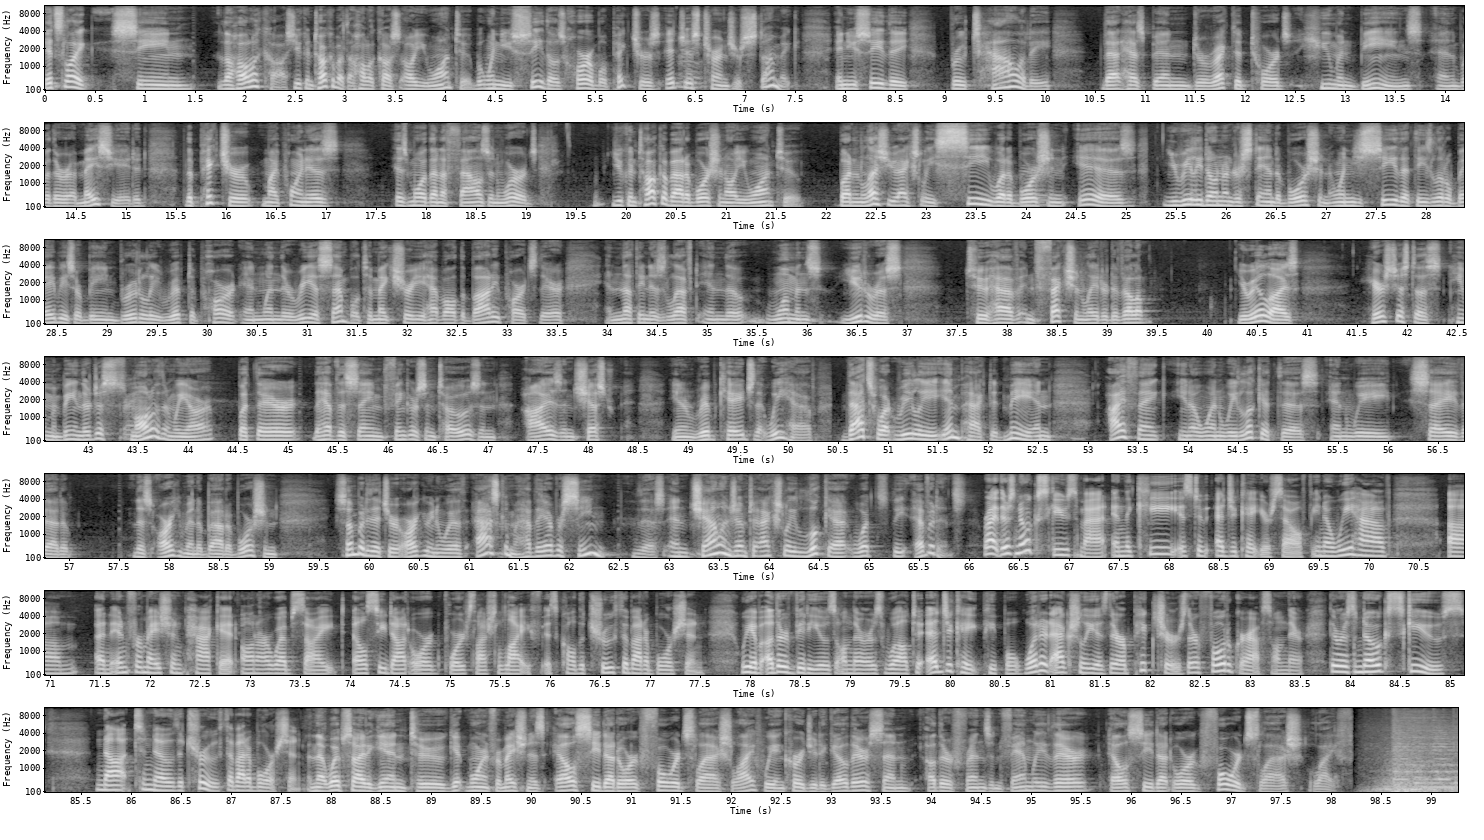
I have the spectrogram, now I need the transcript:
it's like seeing the Holocaust. You can talk about the Holocaust all you want to, but when you see those horrible pictures, it just turns your stomach. And you see the brutality that has been directed towards human beings and whether emaciated. The picture, my point is, is more than a thousand words. You can talk about abortion all you want to, but unless you actually see what abortion is, you really don't understand abortion. When you see that these little babies are being brutally ripped apart, and when they're reassembled to make sure you have all the body parts there and nothing is left in the woman's uterus to have infection later develop, you realize here's just a human being. They're just smaller right. than we are, but they're they have the same fingers and toes and eyes and chest in rib cage that we have. That's what really impacted me. And I think, you know, when we look at this and we say that a, this argument about abortion, somebody that you're arguing with, ask them, have they ever seen this? And challenge them to actually look at what's the evidence. Right. There's no excuse, Matt. And the key is to educate yourself. You know, we have um, an information packet on our website, lc.org forward slash life. It's called The Truth About Abortion. We have other videos on there as well to educate people what it actually is. There are pictures, there are photographs on there. There is no excuse not to know the truth about abortion. And that website, again, to get more information is lc.org forward slash life. We encourage you to go there, send other friends and family there, lc.org forward slash life.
